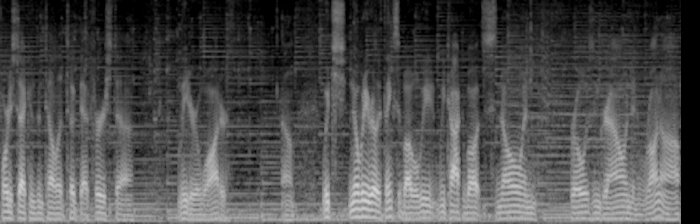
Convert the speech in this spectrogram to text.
40 seconds until it took that first uh, liter of water. Um, which nobody really thinks about. But we, we talk about snow and frozen ground and runoff.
